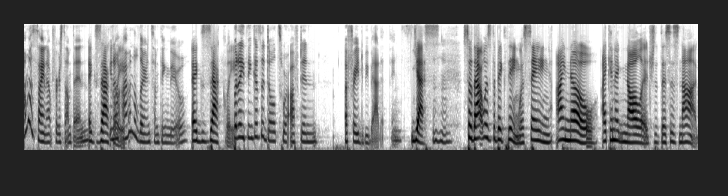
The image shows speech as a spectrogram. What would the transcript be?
I'm gonna sign up for something. Exactly. You know, I'm gonna learn something new. Exactly. But I think as adults, we're often afraid to be bad at things. Yes. Mm-hmm. So that was the big thing was saying, I know I can acknowledge that this is not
